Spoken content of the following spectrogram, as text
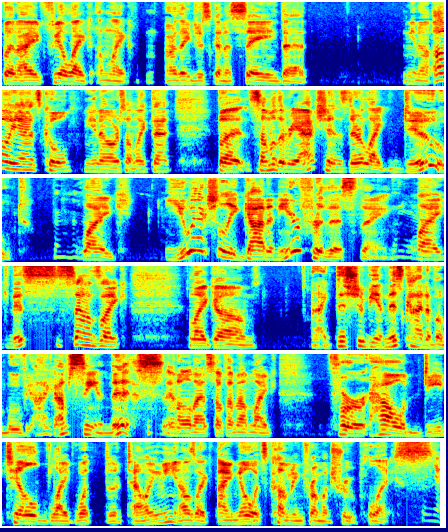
but I feel like I'm like, are they just gonna say that? You know, oh yeah, it's cool, you know, or something like that. But some of the reactions, they're like, dude, like you actually got an ear for this thing. Yeah. Like this sounds like like um like this should be in this kind of a movie. Like I'm seeing this and all that stuff and I'm like for how detailed like what they're telling me, I was like I know it's coming from a true place. Yeah.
